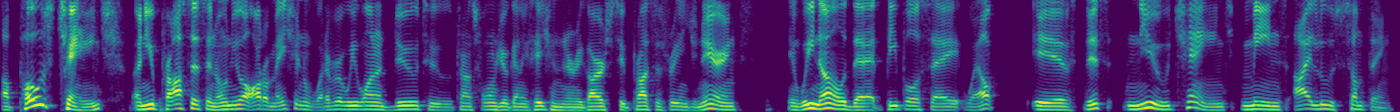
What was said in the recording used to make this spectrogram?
oppose change, a new process and a new automation, whatever we want to do to transform the organization in regards to process reengineering. And we know that people say, well, if this new change means I lose something,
